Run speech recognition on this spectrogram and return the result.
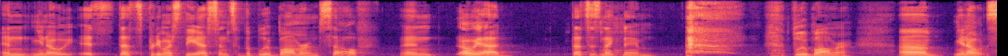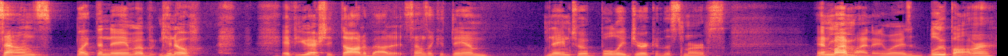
and you know it's that's pretty much the essence of the Blue Bomber himself. And oh yeah, that's his nickname, Blue Bomber. Um, you know, sounds like the name of you know, if you actually thought about it, it sounds like a damn name to a bully jerk of the Smurfs. In my mind, anyways, Blue Bomber.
